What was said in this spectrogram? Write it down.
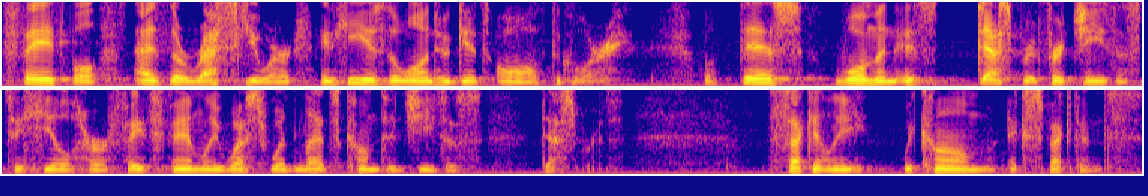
faithful as the rescuer, and he is the one who gets all the glory. Well, this woman is desperate for Jesus to heal her. Faith Family Westwood, let's come to Jesus desperate. Secondly, we come expectant.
